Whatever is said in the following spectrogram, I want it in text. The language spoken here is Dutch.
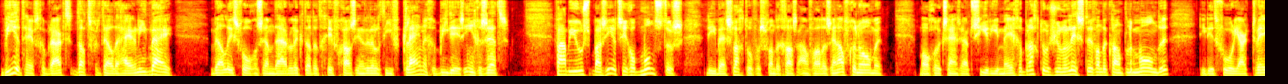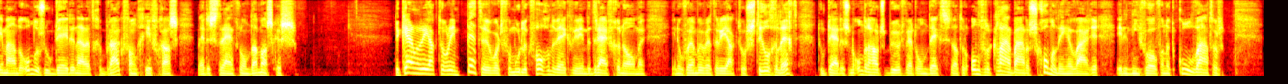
Wie het heeft gebruikt, dat vertelde hij er niet bij. Wel is volgens hem duidelijk dat het gifgas in relatief kleine gebieden is ingezet. Fabius baseert zich op monsters die bij slachtoffers van de gasaanvallen zijn afgenomen. Mogelijk zijn ze uit Syrië meegebracht door journalisten van de krant Le Monde... die dit voorjaar twee maanden onderzoek deden naar het gebruik van gifgas bij de strijd rond Damascus. De kernreactor in Petten wordt vermoedelijk volgende week weer in bedrijf genomen. In november werd de reactor stilgelegd toen tijdens een onderhoudsbeurt werd ontdekt dat er onverklaarbare schommelingen waren in het niveau van het koelwater.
